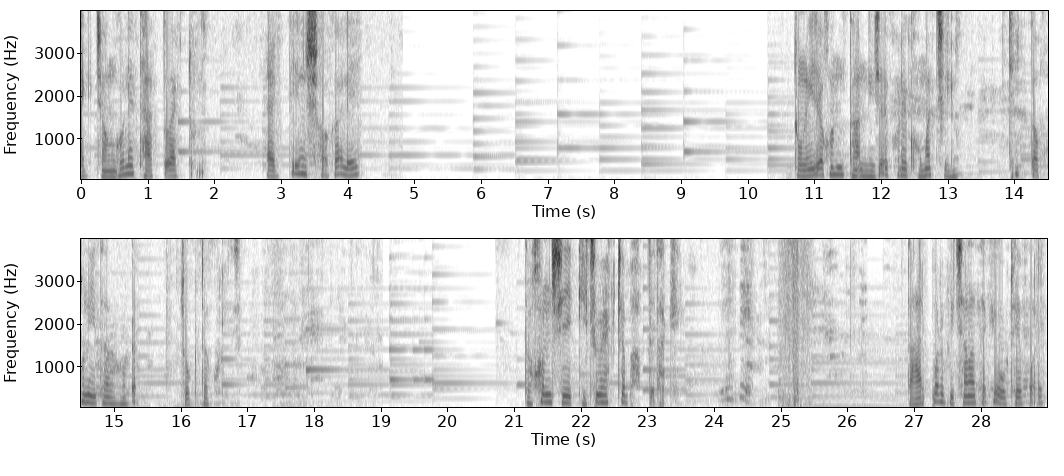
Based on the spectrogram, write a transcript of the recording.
এক জঙ্গলে থাকতো এক টুনি। একদিন সকালে টুনি যখন তার নিজের ঘরে ঘুমাচ্ছিল ঠিক তখনই তার হঠাৎ চোখটা খুলেছে তখন সে কিছু একটা ভাবতে থাকে। তারপর বিছানা থেকে উঠে পড়ে।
